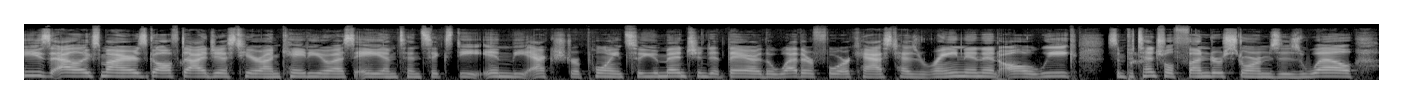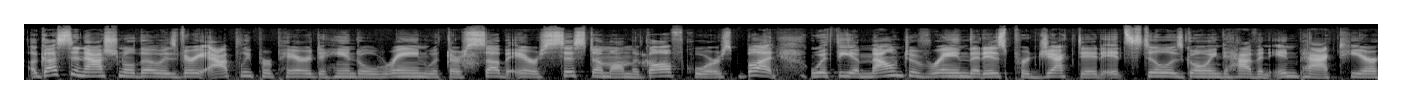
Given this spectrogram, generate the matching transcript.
He's Alex Myers, Golf Digest here on KDOS AM 1060 in the extra point. So you mentioned it there. The weather forecast has rain in it all week, some potential thunderstorms as well. Augusta National, though, is very aptly prepared to handle rain with their SubAir system on the golf course. But with the amount of rain that is projected, it still is going to have an impact here.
